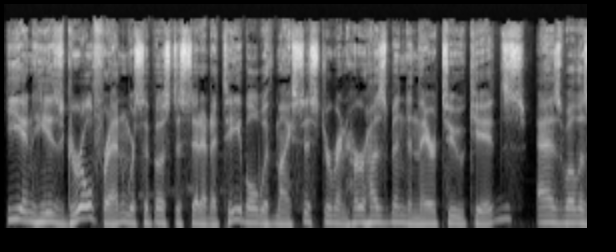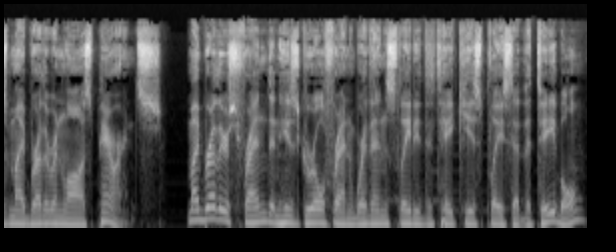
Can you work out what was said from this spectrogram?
He and his girlfriend were supposed to sit at a table with my sister and her husband and their two kids, as well as my brother in law's parents. My brother's friend and his girlfriend were then slated to take his place at the table.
